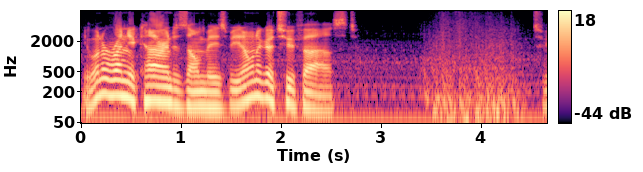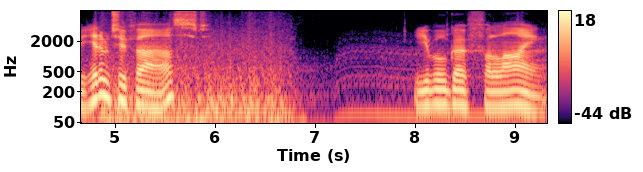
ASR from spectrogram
You want to run your car into zombies, but you don't want to go too fast. So if you hit them too fast, you will go flying.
